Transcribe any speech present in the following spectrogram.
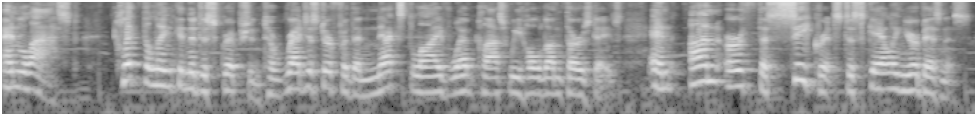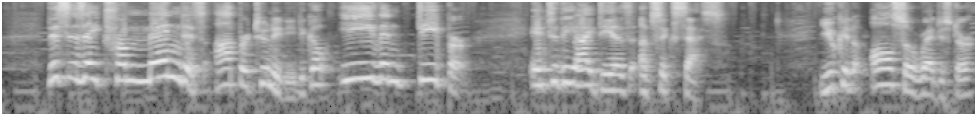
And last, click the link in the description to register for the next live web class we hold on Thursdays and unearth the secrets to scaling your business. This is a tremendous opportunity to go even deeper into the ideas of success. You can also register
